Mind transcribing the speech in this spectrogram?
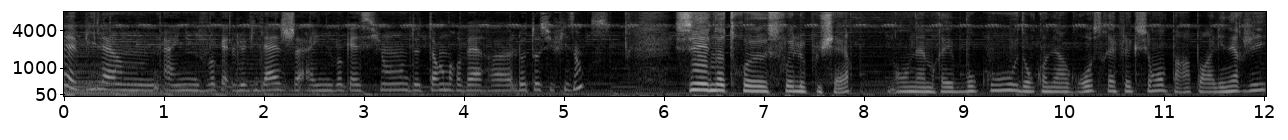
La ville le village a une vocation de tendre vers euh, l'autosuffisance? C'est notre souhait le plus cher. On aimerait beaucoup, donc on est en grosse réflexion par rapport à l'énergie,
